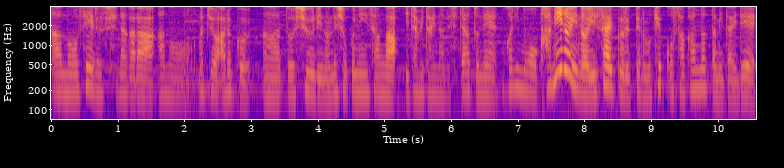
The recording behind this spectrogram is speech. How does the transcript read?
あのセールスしながらからあの街を歩くあと修理のね職人さんがいたみたいなんですであとね他にも紙類のリサイクルっていうのも結構盛んだったみたいで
